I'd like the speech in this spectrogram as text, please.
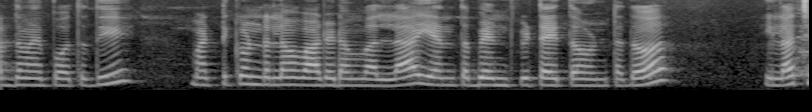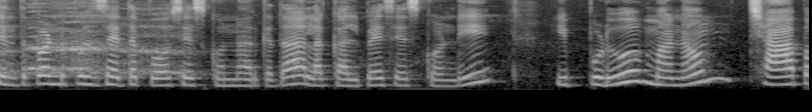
అర్థమైపోతుంది. మట్టి కుండలో వాడడం వల్ల ఎంత బెనిఫిట్ అయితే ఉంటుందో. ఇలా చింతపండు పులుసు అయితే పోసేసుకున్నారు కదా అలా కలిపేసేసుకోండి. ఇప్పుడు మనం చేప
